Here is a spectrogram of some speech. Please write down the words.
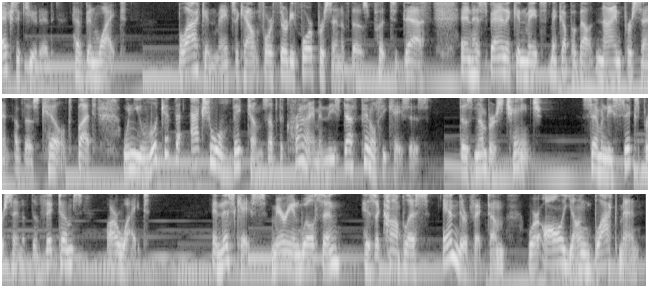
executed have been white. Black inmates account for 34% of those put to death, and Hispanic inmates make up about 9% of those killed. But when you look at the actual victims of the crime in these death penalty cases, those numbers change. 76% of the victims are white. In this case, Marion Wilson, his accomplice, and their victim were all young black men.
